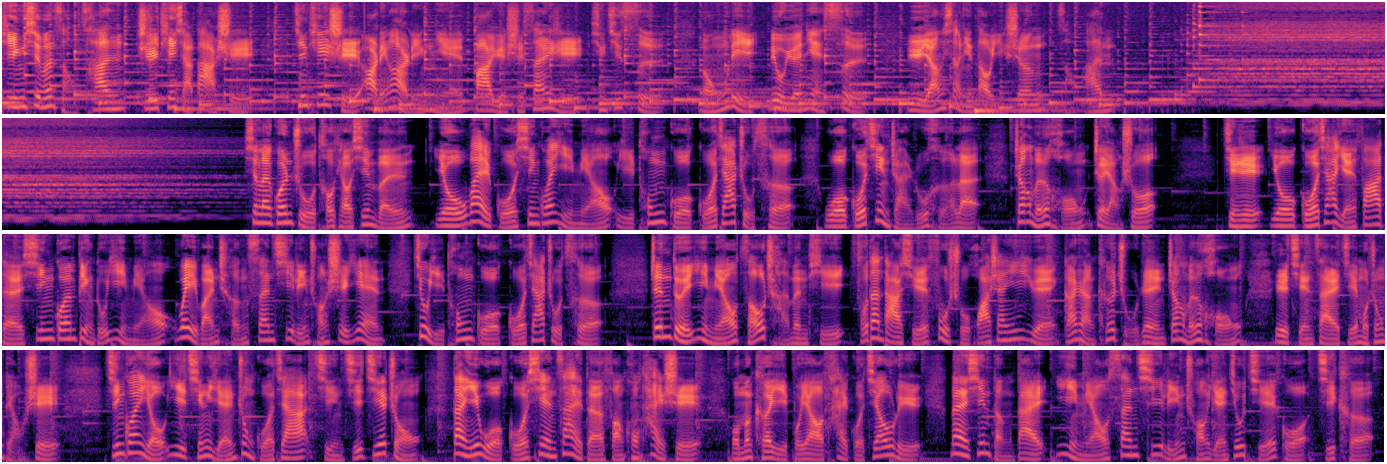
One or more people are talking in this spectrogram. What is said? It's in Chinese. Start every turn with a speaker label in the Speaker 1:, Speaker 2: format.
Speaker 1: 听新闻早餐，知天下大事。今天是二零二零年八月十三日，星期四，农历六月廿四。宇阳向您道一声早安。先来关注头条新闻：有外国新冠疫苗已通过国家注册，我国进展如何了？张文宏这样说。近日，有国家研发的新冠病毒疫苗未完成三期临床试验，就已通过国家注册。针对疫苗早产问题，复旦大学附属华山医院感染科主任张文宏日前在节目中表示，尽管有疫情严重国家紧急接种，但以我国现在的防控态势，我们可以不要太过焦虑，耐心等待疫苗三期临床研究结果即可。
